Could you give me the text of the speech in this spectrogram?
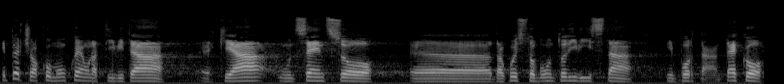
e perciò comunque è un'attività eh, che ha un senso eh, da questo punto di vista importante. Ecco,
